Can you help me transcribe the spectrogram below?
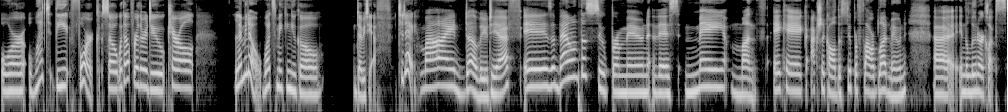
or what the fork. So, without further ado, Carol, let me know what's making you go WTF today? My WTF is about the supermoon this May month, aka actually called the super flower blood moon, uh, in the lunar eclipse.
